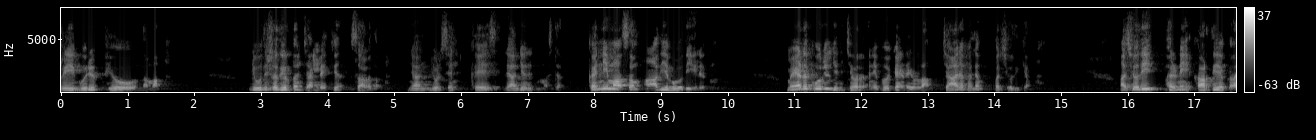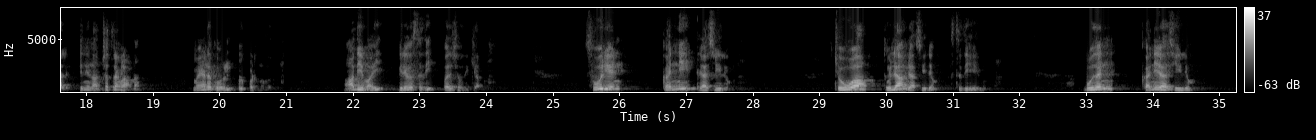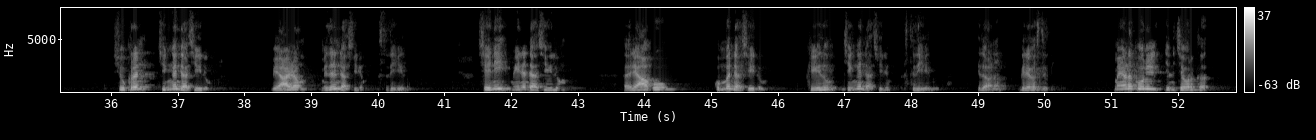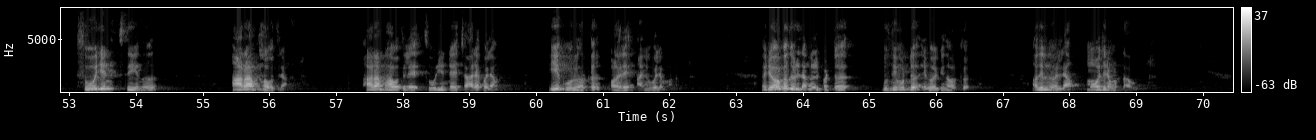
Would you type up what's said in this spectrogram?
ശ്രീ ഗുരുഭ്യോ നമ. ജ്യോതിഷ തീർത്ഥം ചാനലിലേക്ക് സ്വാഗതം. ഞാൻ ജ്യോത്സ്യൻ കെ എസ് രാജേന്ദ്രൻ മാസ്റ്റർ. കന്നിമാസം ആദ്യ പകുതിയിൽ മേടക്കൂറിൽ ജനിച്ചവർ അനുഭവിക്കാനിടയുള്ള ചാരഫലം പരിശോധിക്കാം. അശ്വതി ഭരണി കാർത്തികക്കാൽ എന്നീ നക്ഷത്രങ്ങളാണ് മേടക്കൂറിൽ ഉൾപ്പെടുന്നത്. ആദ്യമായി ഗ്രഹസ്ഥിതി പരിശോധിക്കാം. സൂര്യൻ കന്നി രാശിയിലും ചൊവ്വ തുലാം രാശിയിലും സ്ഥിതി ചെയ്യുന്നു. ബുധൻ കന്നിരാശിയിലും ശുക്രൻ ചിങ്ങൻ രാശിയിലും വ്യാഴം മിഥുനൻ രാശിയിലും സ്ഥിതി ചെയ്യുന്നു. ശനി മീനൻ രാശിയിലും രാഹു കുംഭൻ രാശിയിലും കേതു ചിങ്ങൻ രാശിയിലും സ്ഥിതി ചെയ്യുന്നു. ഇതാണ് ഗ്രഹസ്ഥിതി. മേടക്കൂറിൽ ജനിച്ചവർക്ക് സൂര്യൻ സ്ഥിതി ചെയ്യുന്നത് ആറാം ഭാവത്തിലാണ്. ആറാം ഭാവത്തിലെ സൂര്യന്റെ ചാരഫലം ഈ കൂറുകാർക്ക് വളരെ അനുകൂലമാണ്. രോഗദുരിതങ്ങളിൽപ്പെട്ട് ബുദ്ധിമുട്ട് അനുഭവിക്കുന്നവർക്ക് അതിൽ നിന്നുമെല്ലാം മോചനമുണ്ടാവും.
